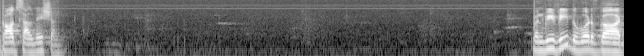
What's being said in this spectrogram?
God's salvation. When we read the Word of God,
